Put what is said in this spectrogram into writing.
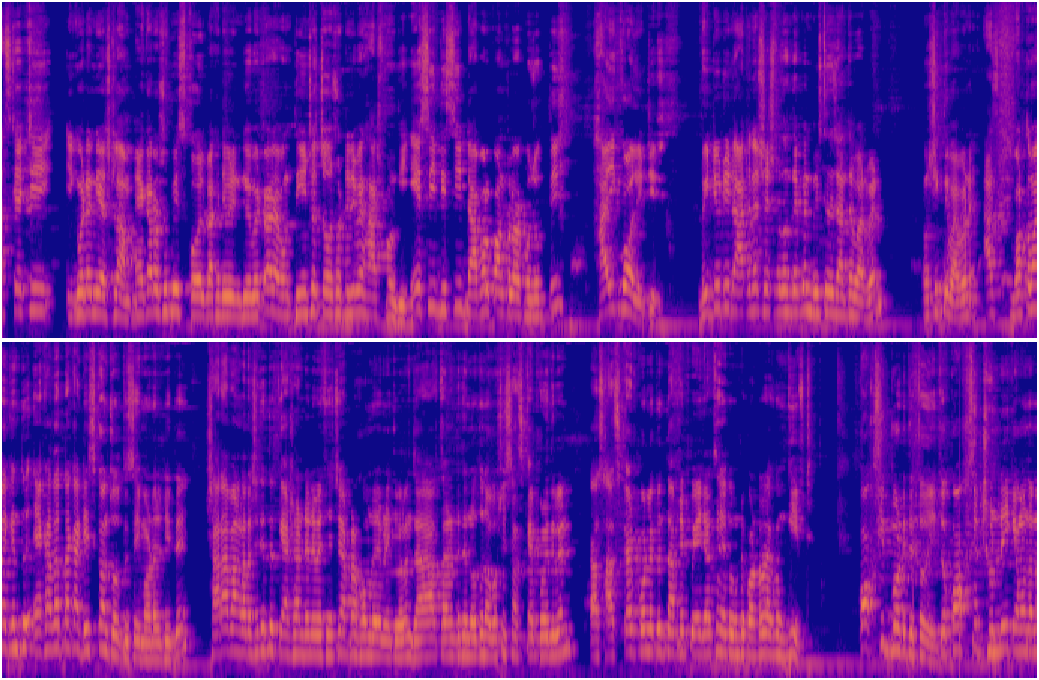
আজকে একটি ইকুয়েটার নিয়ে আসলাম। এগারোশো পিস কোয়েল পাখি ইনকিউবেটর এবং তিনশো চৌষট্টি টিভির হাঁস মুরগি। এসি ডিসি ডাবল কন্ট্রোলার প্রযুক্তি হাই কোয়ালিটির ভিডিওটি না টেনে শেষ পর্যন্ত দেখবেন, বিস্তারিত জানতে পারবেন এবং শিখতে পারবেন। আজ বর্তমানে কিন্তু এক হাজার টাকা ডিসকাউন্ট চলতেছে এই মডেলটিতে সারা বাংলাদেশে কিন্তু ক্যাশ অন ডেলিভারি থেকে আপনার হোম ডেলিভারি নিতে পারবেন। যারা চ্যানেলটিতে নতুন, অবশ্যই সাবস্ক্রাইব করে দিবেন। কারণ সাবস্ক্রাইব করলে কিন্তু আপনি পেয়ে যাচ্ছেন এরকম কন্ট্রোল একদম গিফট ককসিট বডিতে তৈরি। তো ককসিট শুনলেই কেমন যেন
